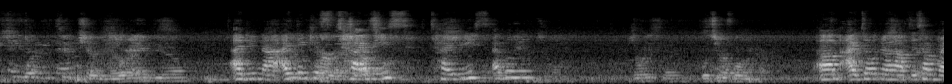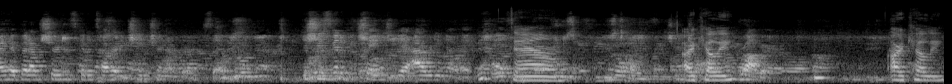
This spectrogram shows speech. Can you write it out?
She wanted to take Do you have a middle name? Do you know? I do not. I think it's Tyrese. Tyrese, I believe. Joycelyn. What's your phone number? Um, I don't know off the top of my head, but I'm sure he's gonna tell her to change her number. So she's gonna be changing it. I already know it. Damn. Who's, who's telling you? R. Kelly. Robert. R. Kelly.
